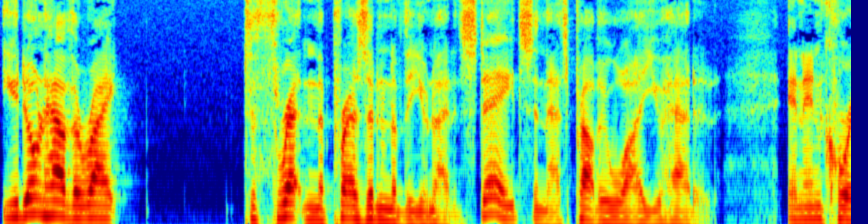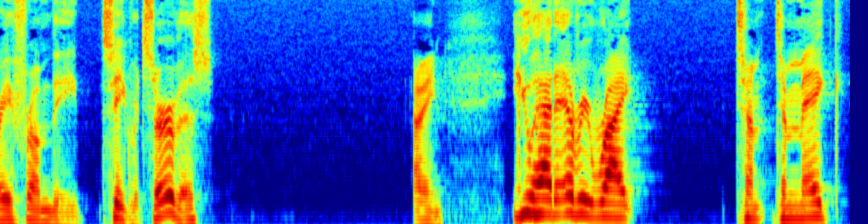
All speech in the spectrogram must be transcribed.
You don't have the right to threaten the president of the United States, and that's probably why you had it an inquiry from the Secret Service. I mean, you had every right to, to make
